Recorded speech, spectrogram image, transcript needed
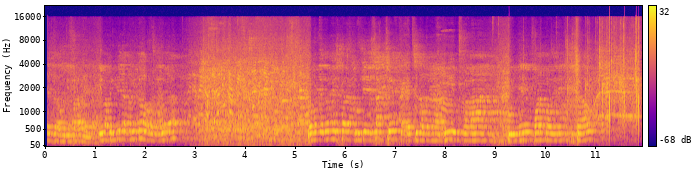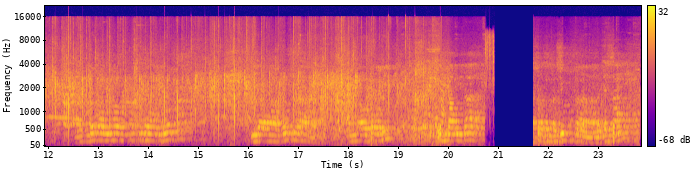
de uniformera. I la primera truita, la guanyadora, la guanyadora és per en Roger Sánchez, que aquest sí que el tenim aquí, un clavant cuiner, un fort aplaudiment, sisplau. La guanyadora de la guanyadora de diploma i de la bossa amb el premi. En realitat, les presentacions d'aquest any,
